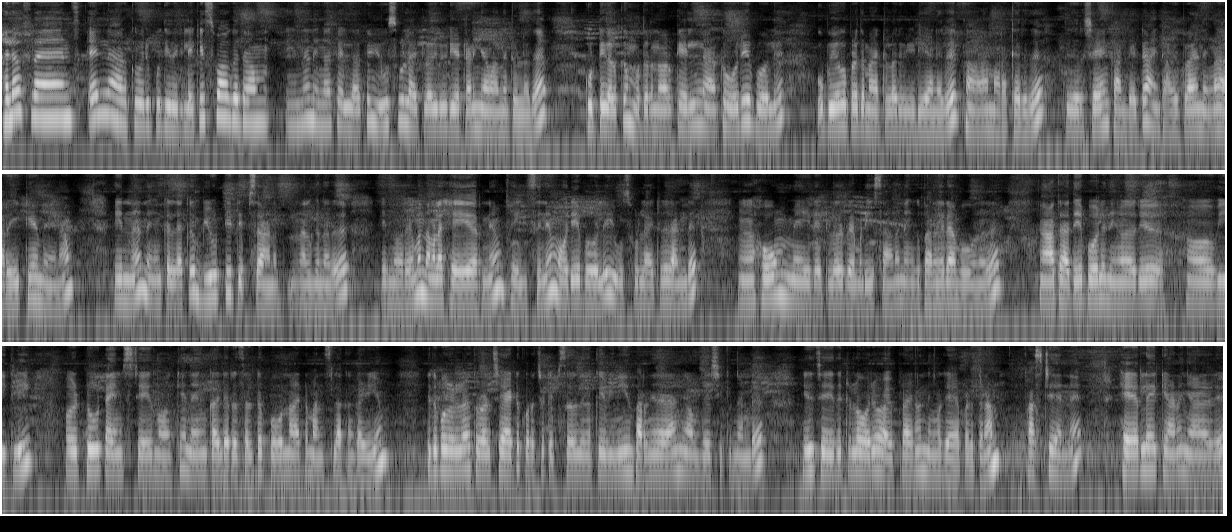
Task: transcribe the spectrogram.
Hello friends എല്ലാവർക്കും ഒരു പുതിയ വീഡിയോയിലേക്ക് സ്വാഗതം. ഇന്ന് നിങ്ങൾക്ക് എല്ലാവർക്കും യൂസ്ഫുൾ ആയിട്ടുള്ള ഒരു വീഡിയോ ആയിട്ടാണ് ഞാൻ വന്നിട്ടുള്ളത്. കുട്ടികൾക്കും മുതിർന്നവർക്കും എല്ലാവർക്കും ഒരേപോലെ ഉപയോഗപ്രദമായിട്ടുള്ള ഒരു വീഡിയോ ആണിത്. കാണാൻ മറക്കരുത്. തീർച്ചയായും കണ്ടിട്ട് അതിന്റെ അഭിപ്രായം നിങ്ങൾ അറിയിക്കുകയും വേണം. ഇന്ന് നിങ്ങൾക്ക് എല്ലാവർക്കും ബ്യൂട്ടി ടിപ്സാണ് നൽകുന്നത്. എന്ന് പറയുമ്പോൾ നമ്മളെ ഹെയറിനും ഫേസിനും ഒരേപോലെ യൂസ്ഫുൾ ആയിട്ടുള്ള രണ്ട് ഹോം മെയ്ഡ് ആയിട്ടുള്ള റെമഡീസാണ് നിങ്ങൾക്ക് പറഞ്ഞുതരാൻ പോകുന്നത്. അത് അതേപോലെ നിങ്ങളൊരു വീക്ക്ലി ഒരു ടു ടൈംസ് ചെയ്ത് നോക്കി നിങ്ങൾക്ക് അതിന്റെ റിസൾട്ട് പൂർണമായിട്ട് മനസ്സിലാക്കാൻ കഴിയും. ഇതുപോലുള്ള തുടർച്ചയായിട്ട് കുറച്ച് ടിപ്സുകൾ നിങ്ങൾക്ക് ഇനിയും പറഞ്ഞു തരാൻ ഞാൻ ഉദ്ദേശിക്കുന്നുണ്ട്. ഇത് ചെയ്തിട്ടുള്ള ഓരോ അഭിപ്രായങ്ങളും നിങ്ങൾ രേഖപ്പെടുത്തണം. ഫസ്റ്റ് തന്നെ ഹെയറിലേക്കാണ് ഞാനൊരു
